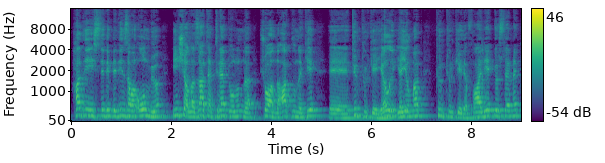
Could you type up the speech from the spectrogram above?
hadi istedim dediğin zaman olmuyor. İnşallah zaten trend yolunda da şu anda aklındaki e, tüm Türkiye'ye yayılmak, tüm Türkiye'de faaliyet göstermek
